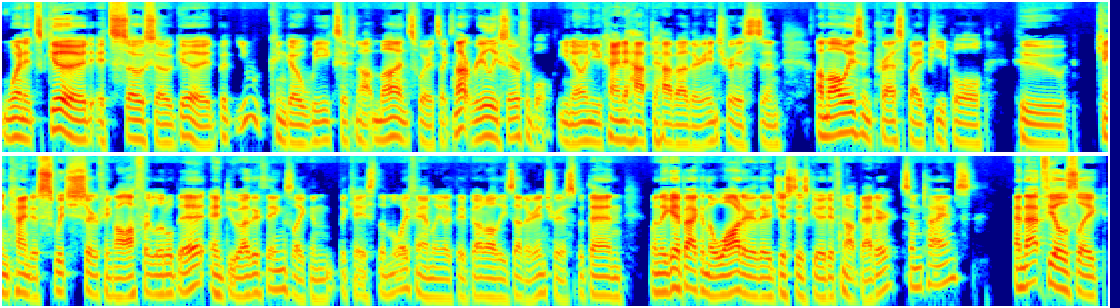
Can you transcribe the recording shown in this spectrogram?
when it's good, it's so so good. But you can go weeks, if not months, where it's like it's not really surfable, you know, and you kind of have to have other interests. And I'm always impressed by people who can kind of switch surfing off for a little bit and do other things, like in the case of the Malloy family, like they've got all these other interests. But then when they get back in the water, they're just as good, if not better, sometimes. And that feels like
